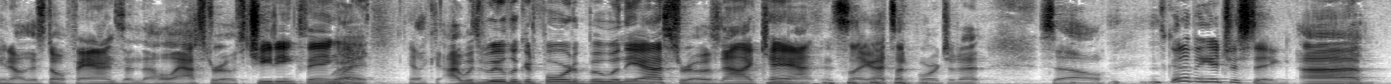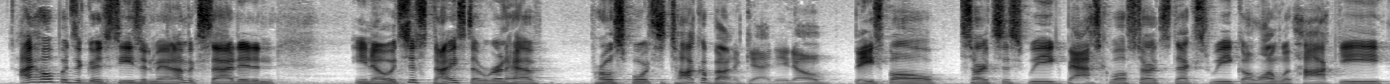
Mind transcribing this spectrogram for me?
you know there's no fans and the whole Astros cheating thing. Right. like I was really looking forward to booing the Astros. Now I can't. It's like that's unfortunate. So it's gonna be interesting. Uh, I hope it's a good season, man. I'm excited, and you know, it's just nice that we're gonna have pro sports to talk about again. You know, baseball starts this week, basketball starts next week, along with hockey.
